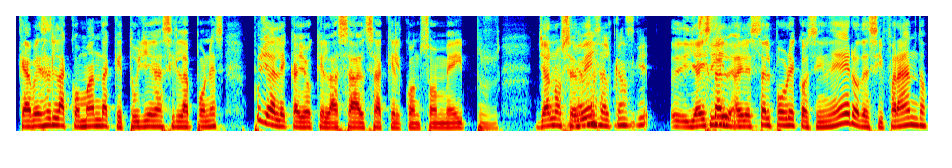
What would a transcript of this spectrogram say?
que a veces la comanda que tú llegas y la pones, pues ya le cayó que la salsa, que el consomé y pues ya no se ve. Y ahí, está el, ahí está el pobre cocinero descifrando.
